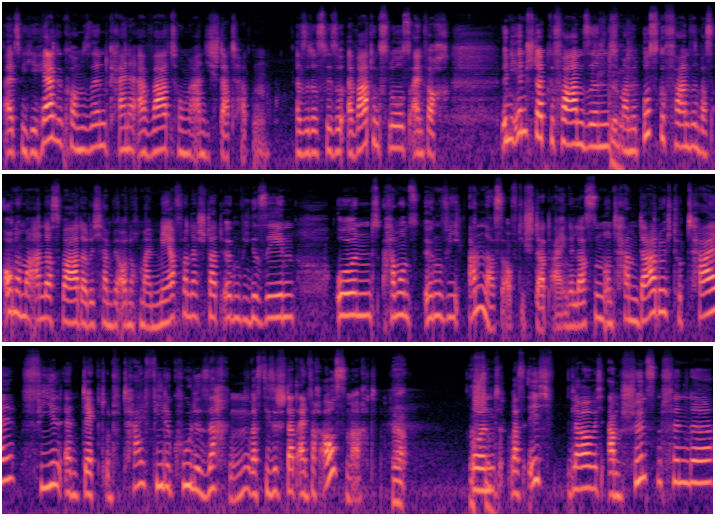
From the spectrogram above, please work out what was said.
als wir hierher gekommen sind, keine Erwartungen an die Stadt hatten. Also, dass wir so erwartungslos einfach in die Innenstadt gefahren sind, Stimmt. mal mit Bus gefahren sind, was auch nochmal anders war. Dadurch haben wir auch nochmal mehr von der Stadt irgendwie gesehen und haben uns irgendwie anders auf die Stadt eingelassen und haben dadurch total viel entdeckt und total viele coole Sachen, was diese Stadt einfach ausmacht. Ja. Und stimmt. was ich, glaube ich, am schönsten finde,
